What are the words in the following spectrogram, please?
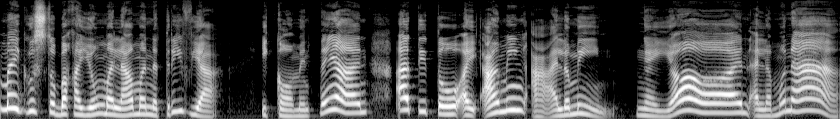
May gusto ba kayong malaman na trivia? I-comment na yan at ito ay aming aalamin. Ngayon, alam mo na!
